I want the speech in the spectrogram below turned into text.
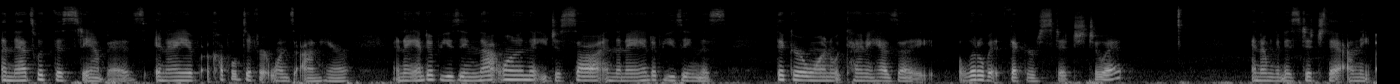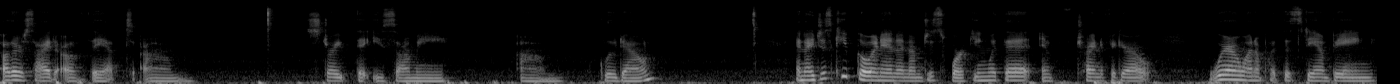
And that's what this stamp is. And I have a couple different ones on here. And I end up using that one that you just saw. And then I end up using this thicker one, which kind of has a, a little bit thicker stitch to it and I'm going to stitch that on the other side of that um, stripe that you saw me um, glue down. And I just keep going in and I'm just working with it and trying to figure out where I want to put the stamping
